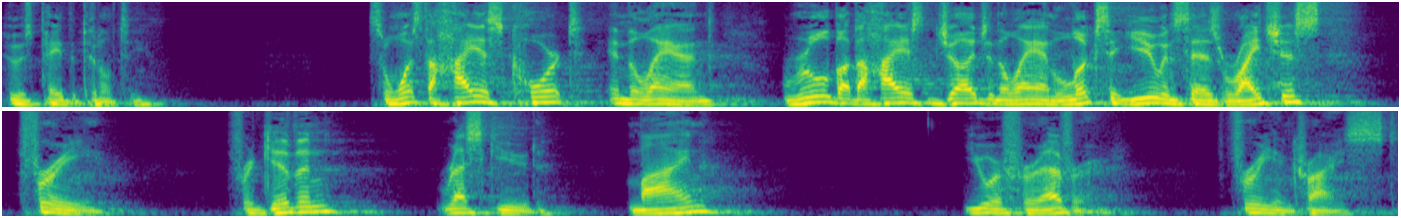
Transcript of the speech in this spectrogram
who has paid the penalty. So once the highest court in the land, ruled by the highest judge in the land, looks at you and says, righteous, free, forgiven, rescued, mine, you are forever free in Christ.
